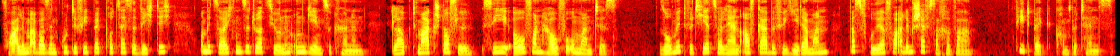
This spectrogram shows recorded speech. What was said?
Vor allem aber sind gute Feedback-Prozesse wichtig, um mit solchen Situationen umgehen zu können, glaubt Marc Stoffel, CEO von Haufe Umantis. Somit wird hier zur Lernaufgabe für jedermann, was früher vor allem Chefsache war. Feedback-Kompetenz.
